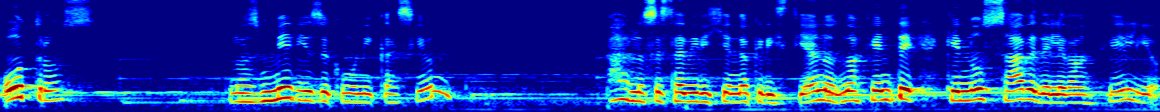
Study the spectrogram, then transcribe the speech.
otros los medios de comunicación. Pablo se está dirigiendo a cristianos, no a gente que no sabe del Evangelio,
